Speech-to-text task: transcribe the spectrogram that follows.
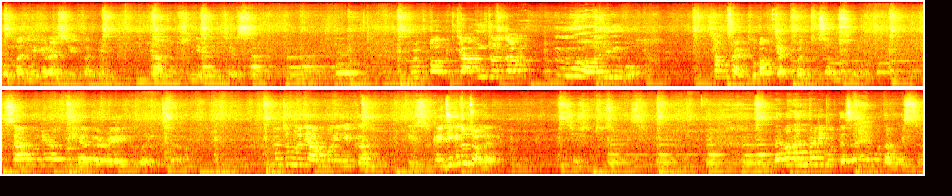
것만 해결할 수 있다면 난 무슨 일이든지 했어. 불법 양조장 우와 인보. 상살 도박장 권투 선수. 싸구려 캐버레이 웨이터 한쪽 눈이 안 보이니까 익숙해지기도 전에 실수투성했어 매번 한 달이 못 돼서 해고당했어.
